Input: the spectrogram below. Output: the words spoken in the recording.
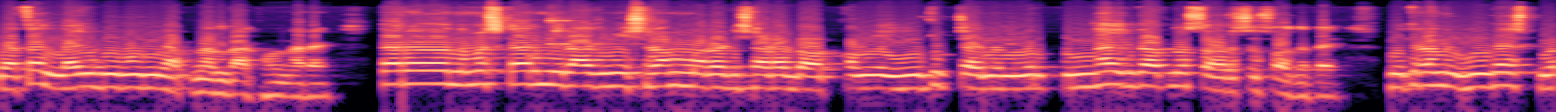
याचा लाईव्ह डेमो मी आपल्याला दाखवणार आहे. तर नमस्कार मी राज मेश्राम मराठी शाळा डॉट कॉम या युट्यूब चॅनलवर पुन्हा एकदा आपलं सहर्ष स्वागत आहे. मित्रांनो युडाईस प्लस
